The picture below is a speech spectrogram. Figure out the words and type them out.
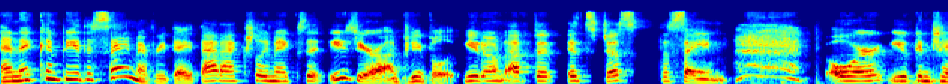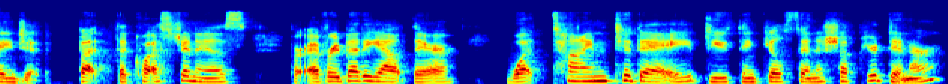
And it can be the same every day. That actually makes it easier on people. You don't have to, it's just the same. Or you can change it. But the question is for everybody out there, what time today do you think you'll finish up your dinner?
